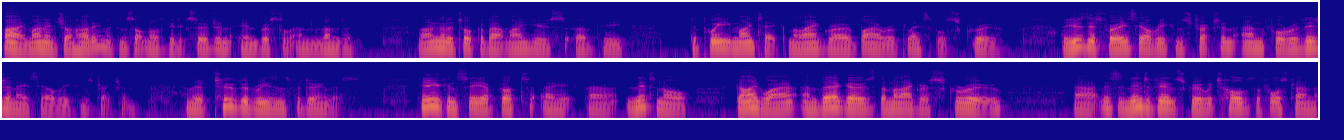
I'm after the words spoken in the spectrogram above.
Hi, my name is John Hardy. I'm a consultant orthopedic surgeon in Bristol and London. And I'm going to talk about my use of the Depuy Mitek Milagro bioreplaceable screw. I use this for ACL reconstruction and for revision ACL reconstruction. And there are two good reasons for doing this. Here you can see I've got a uh, nitinol guide wire and there goes the Milagro screw uh, this is an interference screw which holds the four-strand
